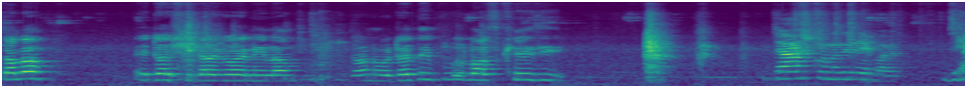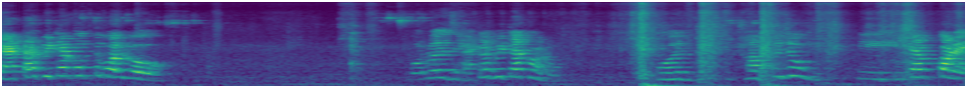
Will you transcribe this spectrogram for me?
চলো এটাও স্বীকার করে নিলাম। যখন ওইটাতেই পুরো লস খেয়েছি। যাস কোনোদিন এবার। ঝ্যাটা পিঠা করতে বলব। বলব ঝ্যাটা পিঠা করো। ওই সব কিছু হিসাব করে।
